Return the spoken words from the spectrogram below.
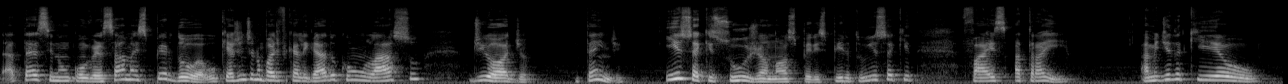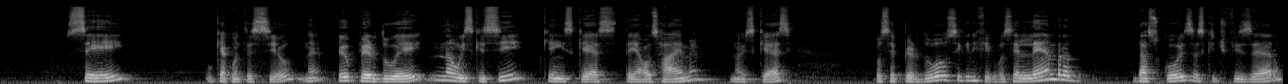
Até se não conversar, mas perdoa. O que a gente não pode ficar ligado com um laço de ódio, entende? Isso é que suja o nosso perispírito, isso é que faz atrair. À medida que eu sei o que aconteceu, né? Eu perdoei, não esqueci. Quem esquece tem Alzheimer, não esquece. Você perdoa significa você lembra das coisas que te fizeram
